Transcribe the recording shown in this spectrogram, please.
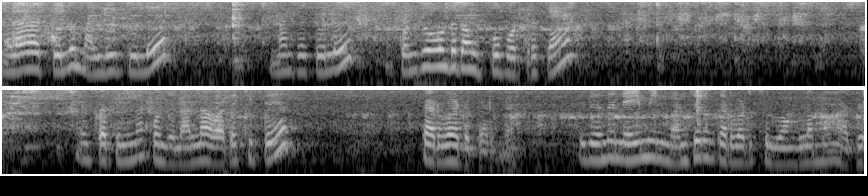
மிளகாத்தூள் மல்லித்தூள் மஞ்சத்தூள் கொஞ்சோண்டு தான் உப்பு போட்டிருக்கேன். இது பார்த்திங்கன்னா கொஞ்சம் நல்லா வதக்கிட்டு கருவாடு பாருங்க. இது வந்து நெய்மீன் மஞ்சளும் கருவாடு சொல்லுவாங்களம்மா அது.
